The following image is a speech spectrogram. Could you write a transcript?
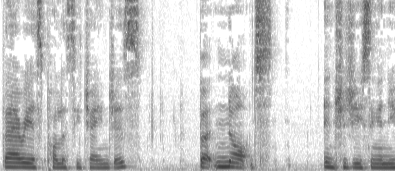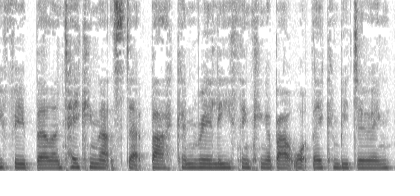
various policy changes, but not introducing a new food bill and taking that step back and really thinking about what they can be doing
